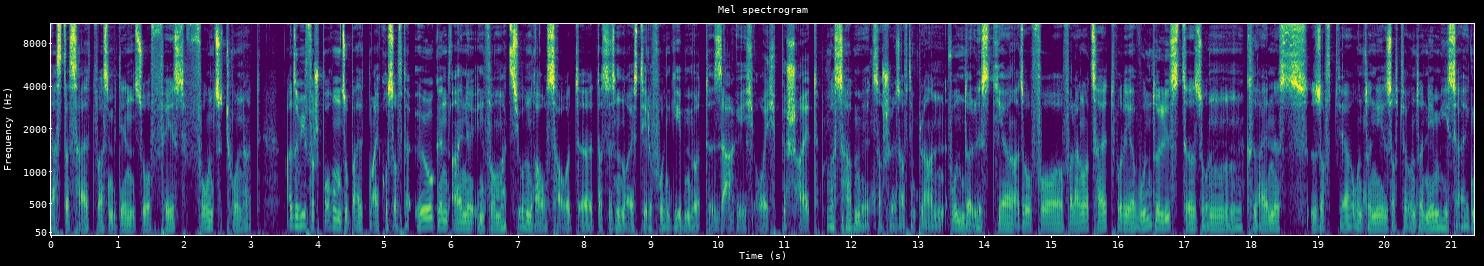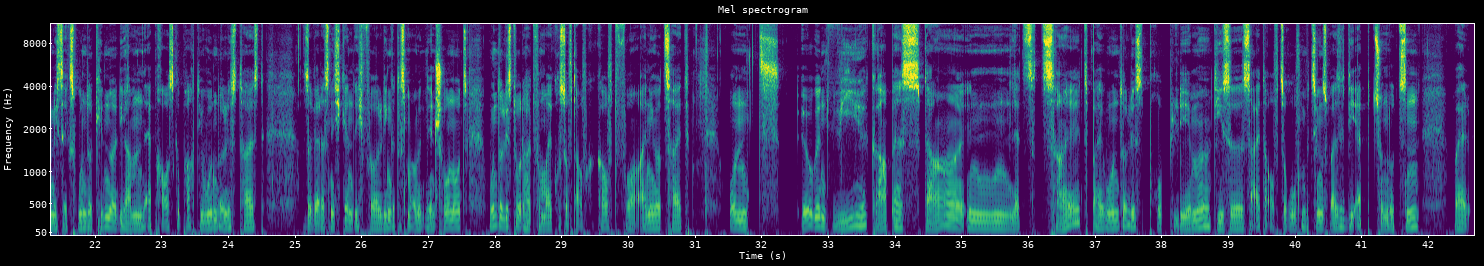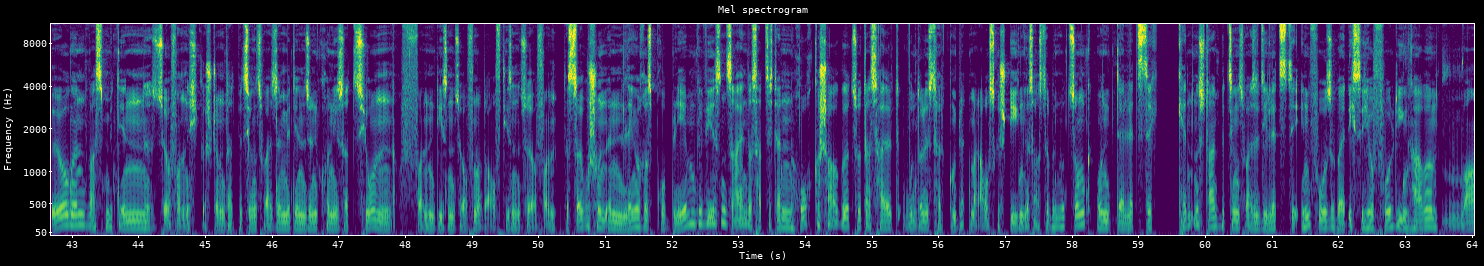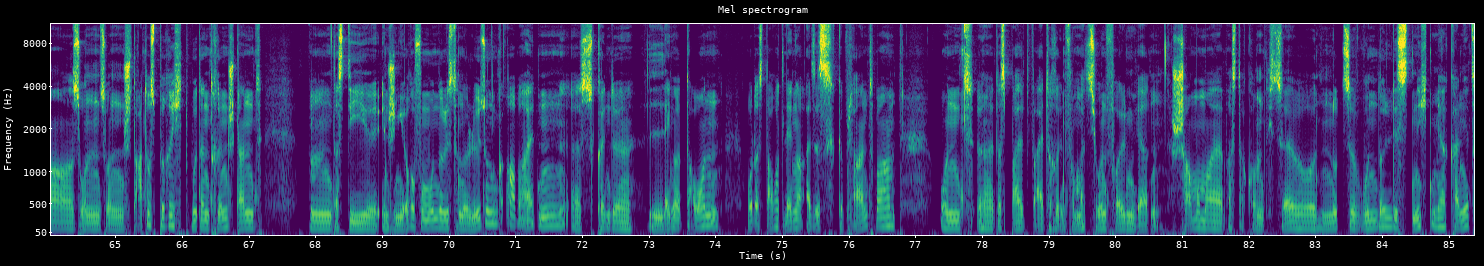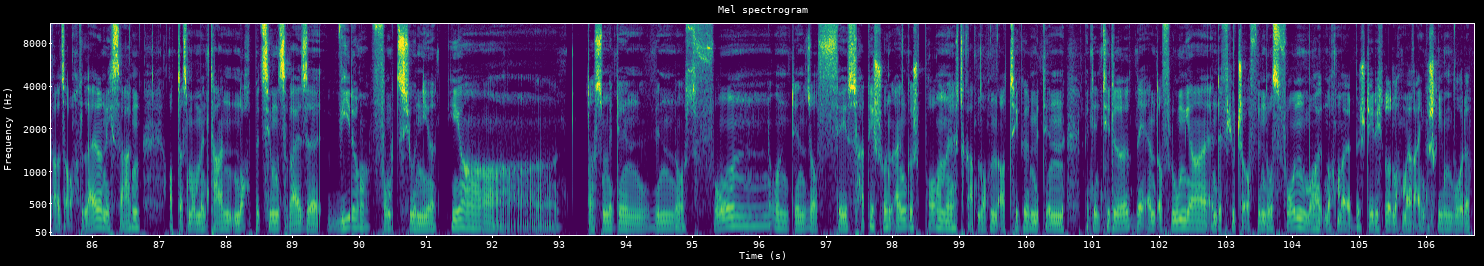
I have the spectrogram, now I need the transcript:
dass das halt was mit den Surface Phone zu tun hat. Also wie versprochen, sobald Microsoft da irgendeine Information raushaut, äh, dass es ein neues Telefon geben wird, sage ich euch Bescheid. Was haben wir jetzt noch Schönes auf dem Plan? Wunderlist, ja. Also vor, vor langer Zeit wurde ja Wunderlist, äh, so ein kleines Softwareunternehmen, Softwareunternehmen hieß ja eigentlich Sechs Wunderkinder, die haben eine App rausgebracht, die Wunderlist heißt. Also wer das nicht kennt, ich verlinke das mal mit den Shownotes. Wunderlist wurde halt von Microsoft aufgekauft vor einiger Zeit und irgendwie gab es da in letzter Zeit bei Wunderlist Probleme, diese Seite aufzurufen bzw. die App zu nutzen, weil irgendwas mit den Surfern nicht gestimmt hat, beziehungsweise mit den Synchronisationen von diesen Surfern oder auf diesen Surfern. Das soll wohl schon ein längeres Problem gewesen sein. Das hat sich dann hochgeschaukelt, sodass halt Wunderlist halt komplett mal ausgestiegen ist aus der Benutzung. Und der letzte Kenntnisstand bzw. die letzte Info, soweit ich sie hier vorliegen habe, war so ein, so ein Statusbericht, wo dann drin stand, hm, dass die Ingenieure von Wunderlist an einer Lösung arbeiten. Es könnte länger dauern oder es dauert länger, als es geplant war und äh, dass bald weitere Informationen folgen werden. Schauen wir mal, was da kommt. Ich selber nutze Wunderlist nicht mehr, kann jetzt also auch leider nicht sagen, ob das momentan noch bzw. wieder funktioniert. Ja, das mit den Windows Phone und den Surface hatte ich schon angesprochen. Es gab noch einen Artikel mit den, mit den Titel The End of Lumia and the Future of Windows Phone, wo halt nochmal bestätigt oder nochmal reingeschrieben wurde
